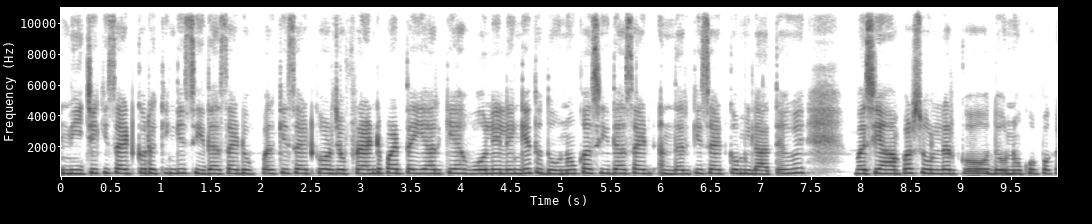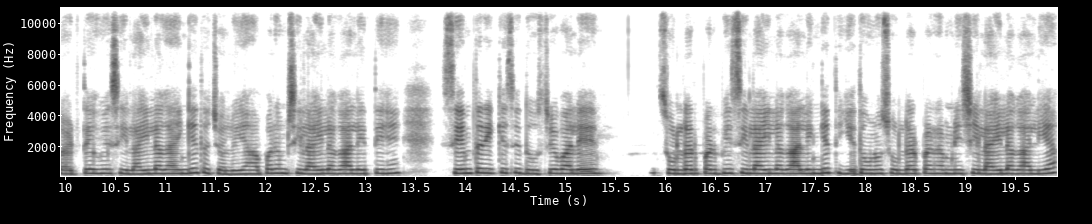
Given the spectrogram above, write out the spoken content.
नीचे की साइड को रखेंगे, सीधा साइड, ऊपर की साइड को और जो फ्रंट पार्ट तैयार किया है, वो ले लेंगे। तो दोनों का सीधा साइड, अंदर की साइड को मिलाते हुए बस यहाँ पर शोल्डर को दोनों को पकड़ते हुए सिलाई लगाएँगे। तो चलो यहाँ पर हम सिलाई लगा लेते हैं। सेम तरीके से दूसरे वाले शोल्डर पर भी सिलाई लगा लेंगे तो ये दोनों शोल्डर पर हमने सिलाई लगा लिया।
